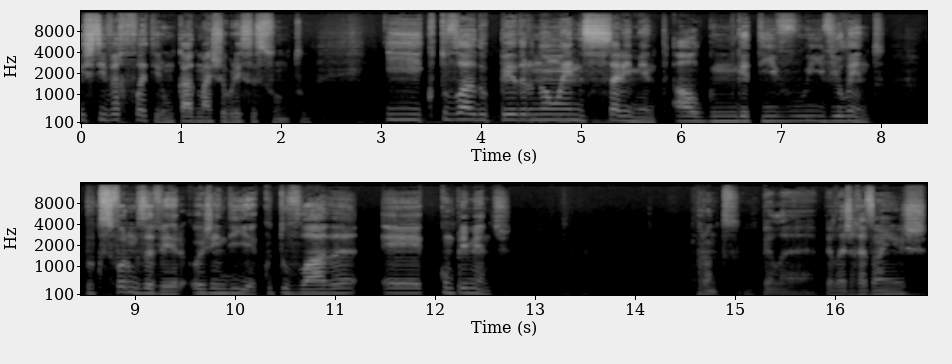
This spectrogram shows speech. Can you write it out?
estive a refletir um bocado mais sobre esse assunto. E cotovelada do Pedro não é necessariamente algo negativo e violento. Porque se formos a ver, hoje em dia, cotovelada é cumprimentos. Pronto, pela, pelas razões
